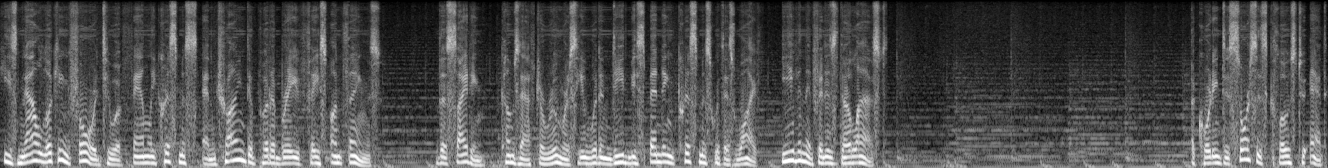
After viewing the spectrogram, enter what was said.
He's now looking forward to a family Christmas and trying to put a brave face on things. The sighting comes after rumours he would indeed be spending Christmas with his wife, even if it is their last. According to sources close to Ed,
